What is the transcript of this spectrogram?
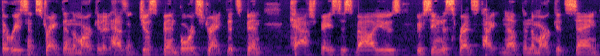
the recent strength in the market. It hasn't just been board strength, it's been cash basis values. We've seen the spreads tighten up, and the market's saying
